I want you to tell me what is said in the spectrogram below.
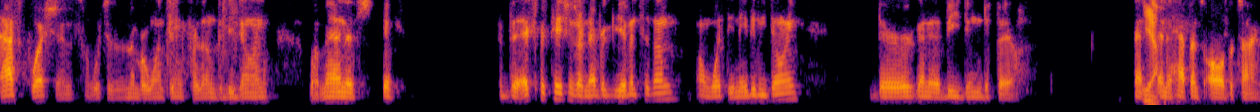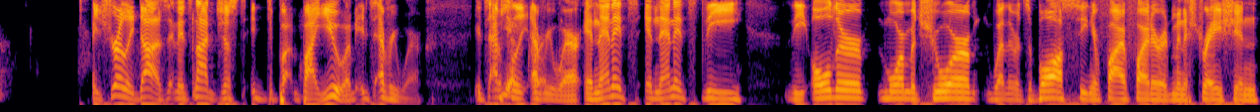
ask questions which is the number one thing for them to be doing. But man it's if the expectations are never given to them on what they need to be doing they're going to be doomed to fail and, Yeah. and it happens all the time It surely does, and it's not just by- you. I mean, it's everywhere. It's absolutely correct. everywhere. And then it's and then it's the the older, more mature, whether it's a boss, senior firefighter, administration,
